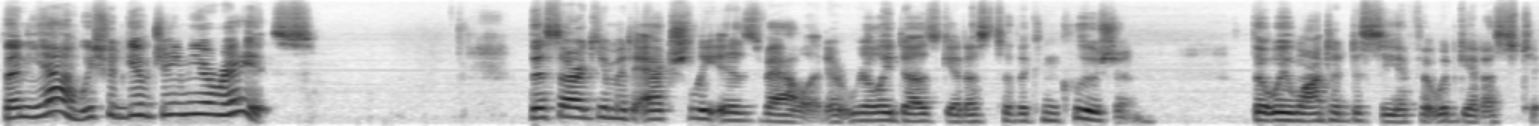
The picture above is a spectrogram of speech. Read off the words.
then yeah, we should give Jamie a raise. This argument actually is valid. It really does get us to the conclusion that we wanted to see if it would get us to.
